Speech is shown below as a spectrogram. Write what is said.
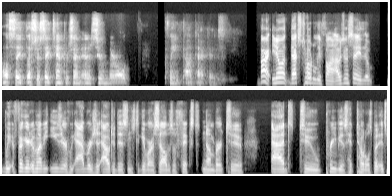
I'll say, let's just say 10% and assume they're all clean contact hits. All right, you know what? That's totally fine. I was gonna say that we figured it might be easier if we average it out to distance to give ourselves a fixed number to add to previous hit totals, but it's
